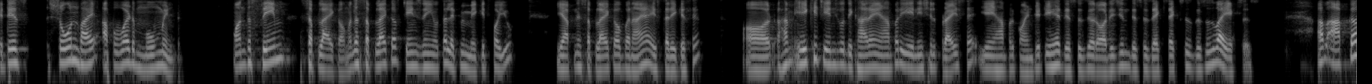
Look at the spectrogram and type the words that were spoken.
it is shown by upward movement on the same supply का मतलब सप्लाई कर्व चेंज नहीं होता let me make it for you ये आपने सप्लाई कर्व बनाया इस तरीके से, और हम एक ही चेंज को दिखा रहे हैं यहाँ पर, ये इनिशियल प्राइस है, ये यहाँ पर क्वांटिटी है this is your origin this is X axis this is Y axis अब आपका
